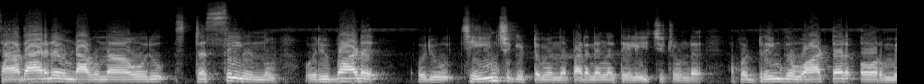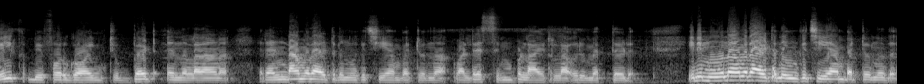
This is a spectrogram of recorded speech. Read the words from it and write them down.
സാധാരണ ഉണ്ടാകുന്ന ആ ഒരു സ്ട്രെസ്സിൽ നിന്നും ഒരുപാട് ഒരു ചേഞ്ച് കിട്ടുമെന്ന് പഠനങ്ങൾ തെളിയിച്ചിട്ടുണ്ട്. അപ്പോൾ drink water or milk before going to bed എന്നുള്ളതാണ് രണ്ടാമതായിട്ട് നിങ്ങൾക്ക് ചെയ്യാൻ പറ്റുന്ന വളരെ സിമ്പിളായിട്ടുള്ള ഒരു മെത്തേഡ് ഇനി മൂന്നാമതായിട്ട് നിങ്ങൾക്ക് ചെയ്യാൻ പറ്റുന്നത്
